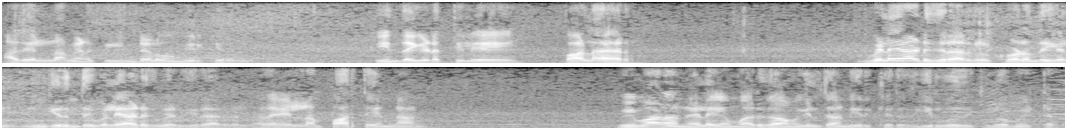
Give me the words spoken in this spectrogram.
அதெல்லாம் எனக்கு இன்றளவும் இருக்கிறது. இந்த இடத்திலே பலர் விளையாடுகிறார்கள் குழந்தைகள் இங்கிருந்து விளையாடு வருகிறார்கள். அதையெல்லாம் பார்த்தேன் நான். விமான நிலையம் அருகாமையில் தான் இருக்கிறது இருபது kilometre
